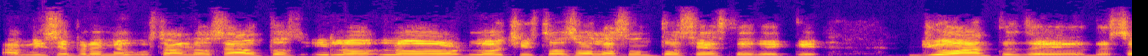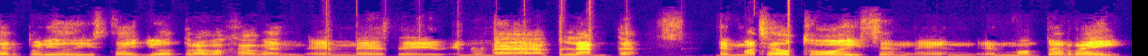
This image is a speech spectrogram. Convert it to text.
a mí siempre me gustaron los autos y lo, lo, lo chistoso del asunto es este, de que yo antes de, de ser periodista, yo trabajaba en, en, este, en, una planta de Mattel Toys en, en Monterrey.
